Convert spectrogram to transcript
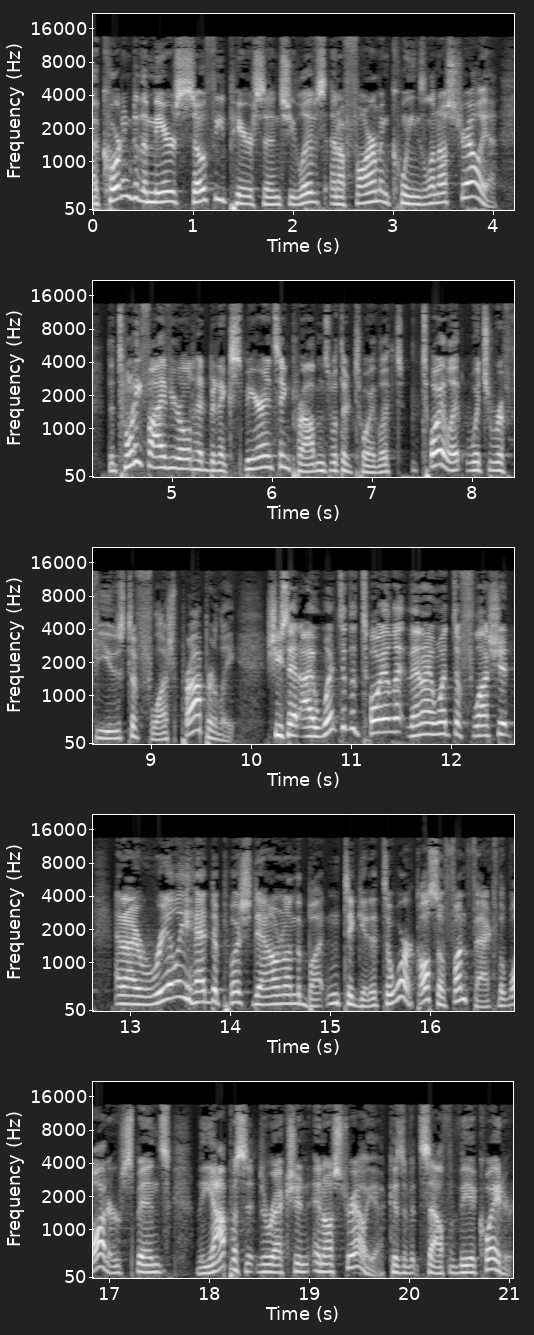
According to the Mirror's Sophie Pearson, she lives on a farm in Queensland, Australia. The 25 year old had been experiencing problems with her toilet, toilet, which refused to flush properly. She said, I went to the toilet, then I went to flush it, and I really had to push down on the button to get it to work. Also, fun fact, the water spins the opposite direction in Australia because of it's south of the equator.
